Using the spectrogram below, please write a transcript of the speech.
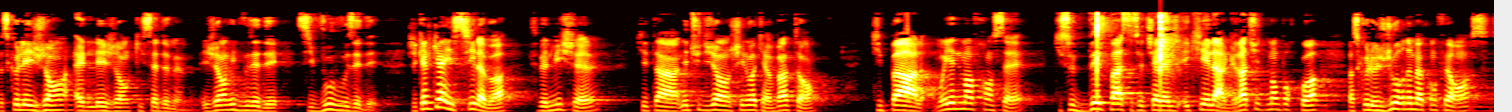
Parce que les gens aident les gens qui s'aident eux-mêmes. Et j'ai envie de vous aider si vous vous aidez. J'ai quelqu'un ici là-bas qui s'appelle Michel, qui est un étudiant chinois qui a 20 ans, qui parle moyennement français, qui se dépasse à ce challenge et qui est là gratuitement. Pourquoi? Parce que le jour de ma conférence,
